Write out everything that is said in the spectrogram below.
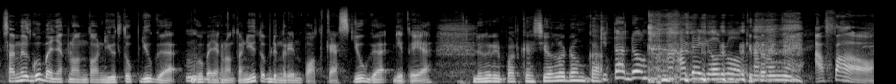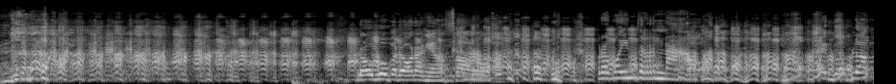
Sambil gue banyak nonton YouTube juga. Gue banyak nonton YouTube dengerin podcast juga gitu ya. Dengerin podcast Yolo dong kak. Kita dong ada YOLO namanya. Afal. Promo pada orang yang salah. Promo internal. eh goblok,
